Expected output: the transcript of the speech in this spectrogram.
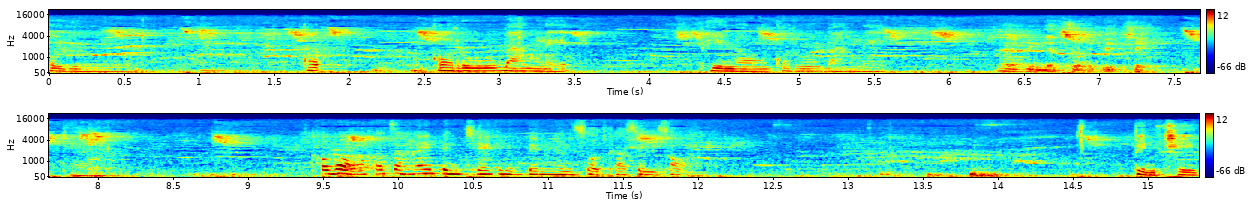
ก็อยู่ ก็ก็รู้บ้างแหละพี่น้องก็รู้บ้างแหละให้เป็นเงินสดเป็นเช็คจ้ะเขาบอกว่าเขาจะให้เป็นเช็คหรือเป็นเงินสดคะสินสอดเป็นเช็ค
